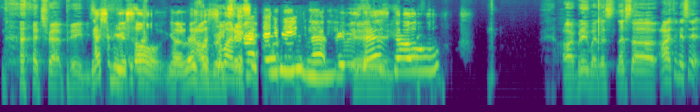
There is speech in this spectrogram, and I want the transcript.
Trap babies. That should be a song. Yo, let's, let's somebody Trap say baby. Trap Babies. Yeah. Let's go. All right, but anyway, let's let's uh I think that's it.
